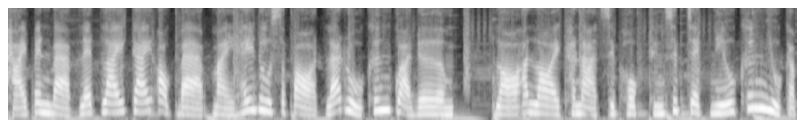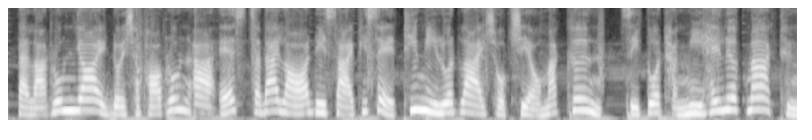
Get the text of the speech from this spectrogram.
ท้ายเป็นแบบ LED Light Guide ออกแบบใหม่ให้ดูสปอร์ตและหรูขึ้นกว่าเดิม ล้ออัลลอยขนาด 16-17 นิ้วขึ้นอยู่กับแต่ละรุ่นย่อย โดยเฉพาะรุ่น RS จะได้ล้อดีไซน์พิเศษที่มีลวดลายโฉบเฉี่ยวมากขึ้น สีตัวถังมีให้เลือกมากถึง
